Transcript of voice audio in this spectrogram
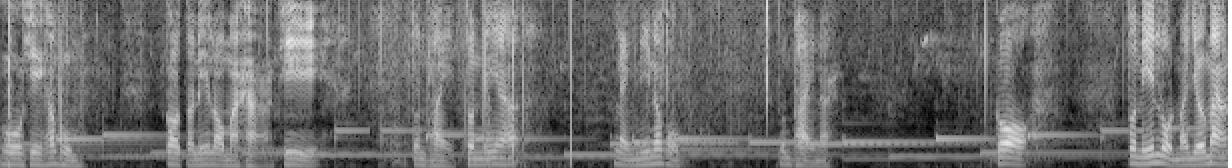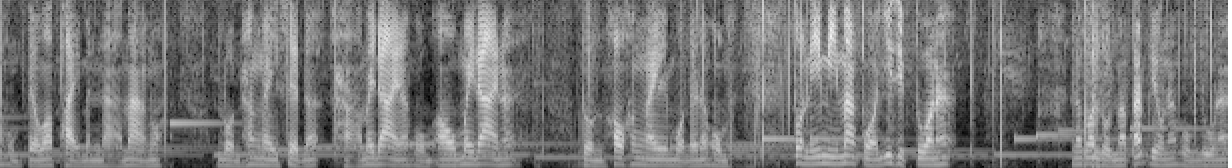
โอเคครับผม ก็ตอนนี้เรามาหาที่ต้นไผ่ต้นนี้นะฮะ แหล่งนี้นะผม ต้นไผ่นะ ก็ ต้นนี้หล่นมาเยอะมากนะผมแต่ว่าไผ่มันหนามากเนาะหล่นข้างในเสร็จนะหาไม่ได้นะผมเอาไม่ได้นะหล่นเข้าข้างในหมดเลยนะผมต้นนี้มีมากกว่ายี่สิบตัวนะฮะแล้วก็หล่นมาแป๊บเดียวนะผมดูนะ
